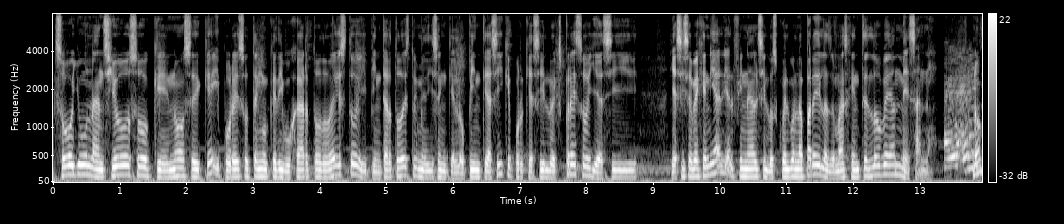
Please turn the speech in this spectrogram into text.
soy un ansioso que no sé qué y por eso tengo que dibujar todo esto y pintar todo esto y me dicen que lo pinte así, que porque así lo expreso y así y así se ve genial y al final si los cuelgo en la pared y las demás gentes lo vean me sane, ¿no?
